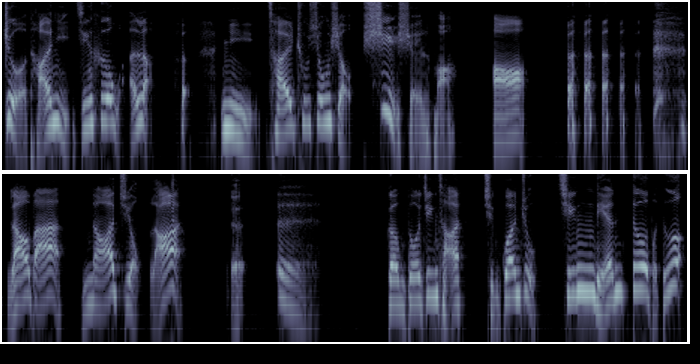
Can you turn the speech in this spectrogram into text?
这坛已经喝完了，呵你猜出凶手是谁了吗？啊，老板，拿酒来。呃呃，更多精彩，请关注青莲得不得。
